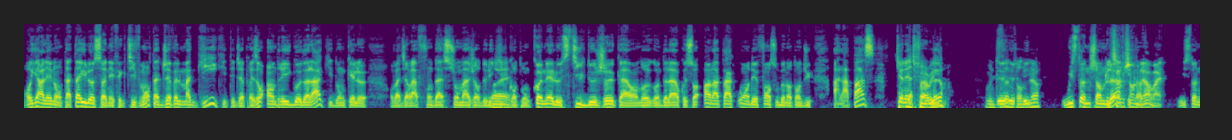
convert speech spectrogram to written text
Regarde les noms. T'as Ty Lawson, effectivement. T'as Javel McGee, qui était déjà présent. André Iguodala, qui donc est le, on va dire, la fondation majeure de l'équipe Ouais. quand on connaît le style de jeu qu'a André Iguodala, que ce soit en attaque ou en défense ou bien entendu à la passe. Il y a Kenneth Chandler. Winston Chandler. Winston Chandler, un- ouais. Winston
